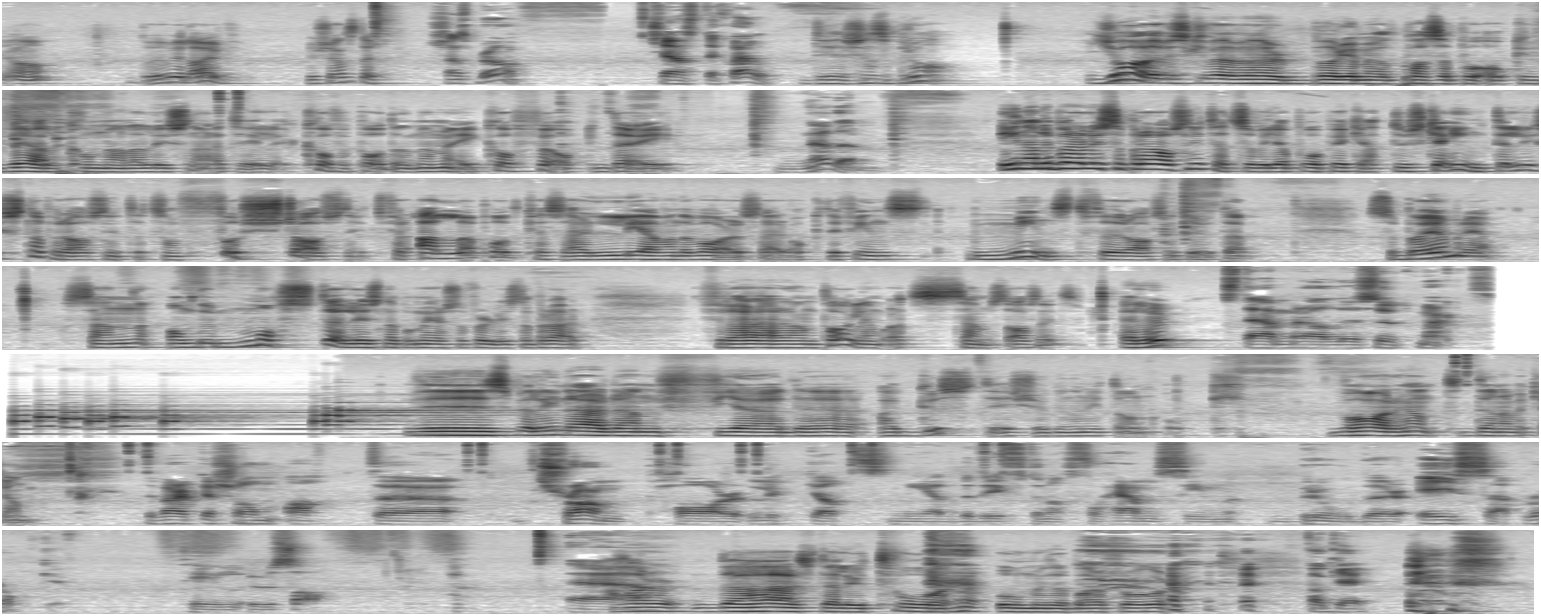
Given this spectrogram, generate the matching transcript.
Ja, då är vi live. Hur känns det? Känns bra. Känns det själv? Det känns bra. Ja, vi ska väl börja med att passa på och välkomna alla lyssnare till Koffepodden med mig, Koffe och dig. Nedem. Innan du börjar lyssna på det här avsnittet så vill jag påpeka att du ska inte lyssna på det här avsnittet som första avsnitt. För alla podcasts är levande varelser och det finns minst fyra avsnitt ute. Så börja med det. Sen om du måste lyssna på mer så får du lyssna på det här. För det här är antagligen vårt sämsta avsnitt. Eller hur? Stämmer alldeles utmärkt. Vi spelar in det här den 4 augusti 2019 och vad har hänt denna veckan? Det verkar som att eh, Trump har lyckats med bedriften att få hem sin broder ASAP Rocky till USA. Eh, Har, det här ställer ju två omedelbara frågor. Okej.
